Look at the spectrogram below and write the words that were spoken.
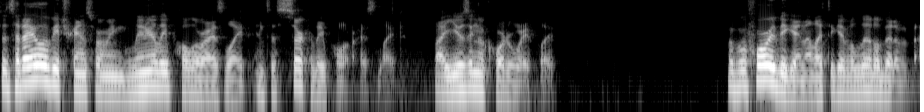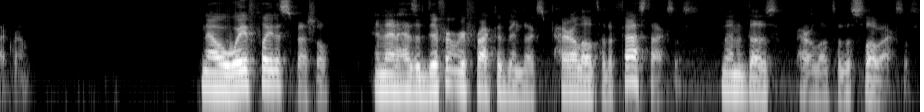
So today we'll be transforming linearly polarized light into circularly polarized light by using a quarter wave plate. But before we begin, I'd like to give a little bit of a background. Now a wave plate is special in that it has a different refractive index parallel to the fast axis than it does parallel to the slow axis.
